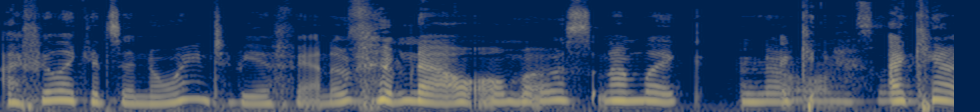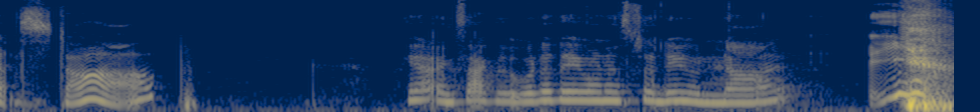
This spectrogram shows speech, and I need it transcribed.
I feel like it's annoying to be a fan of him now almost. And I'm like, no I ca- honestly I can't stop. yeah exactly what do they want us to do not Yeah.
